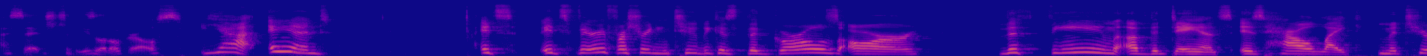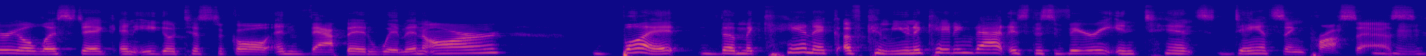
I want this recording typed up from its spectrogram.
message to these little girls yeah and it's it's very frustrating too because the girls are the theme of the dance is how like materialistic and egotistical and vapid women are but the mechanic of communicating that is this very intense dancing process Mhm.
